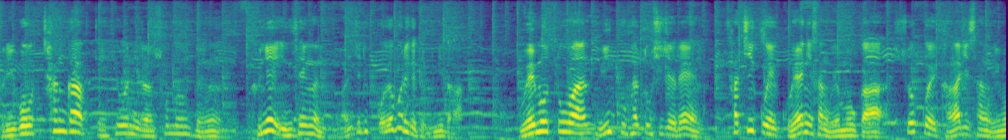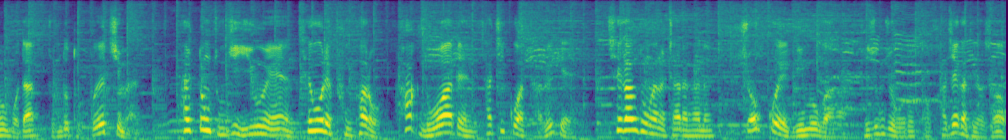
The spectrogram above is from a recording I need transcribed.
그리고 창가학대 회원이라는 소문 등 그녀의 인생은 완전히 꼬여버리게 됩니다. 외모 또한 윙크 활동 시절엔 사치코의 고양이상 외모가 쇼코의 강아지상 외모보다 좀 더 돋보였지만 활동 중지 이후엔 세월의 풍파로 확 노화된 사치코와 다르게 최강 동안을 자랑하는 쇼코의 미모가 대중적으로 더 화제가 되어서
